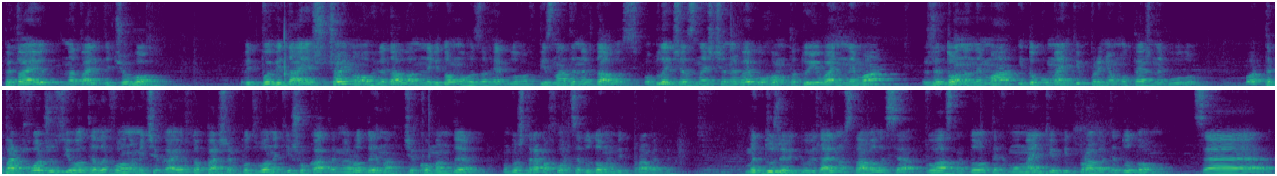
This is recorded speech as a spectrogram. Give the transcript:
Питаю, Наталь, ти чого? Відповідає, щойно оглядала невідомого загиблого. Впізнати не вдалось. Обличчя знищене вибухом, татуювань нема, жетона нема і документів при ньому теж не було. От тепер ходжу з його телефоном і чекаю, хто першим подзвонить і шукатиме родина чи командир. Ну бо ж треба хлопця додому відправити. Ми дуже відповідально ставилися власне до тих моментів відправити додому. Це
